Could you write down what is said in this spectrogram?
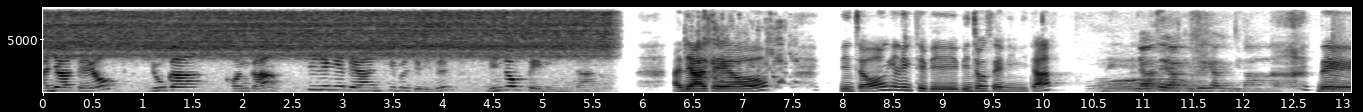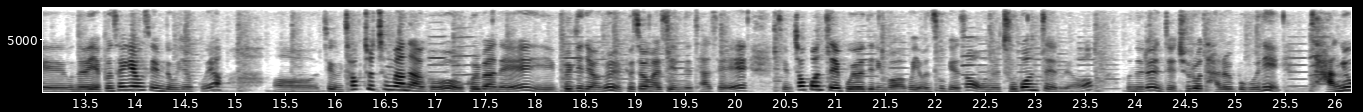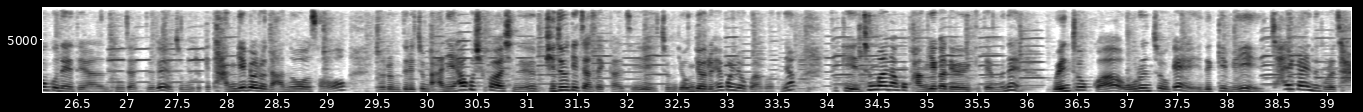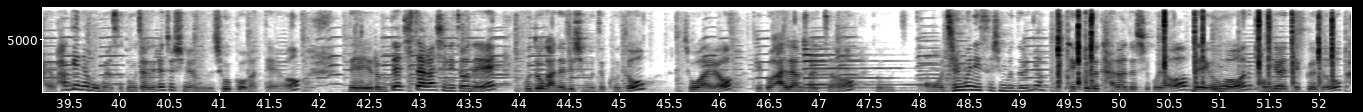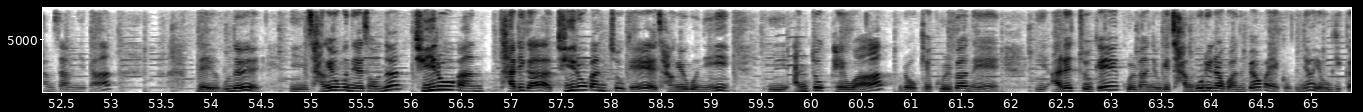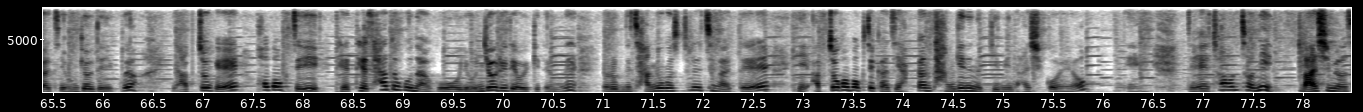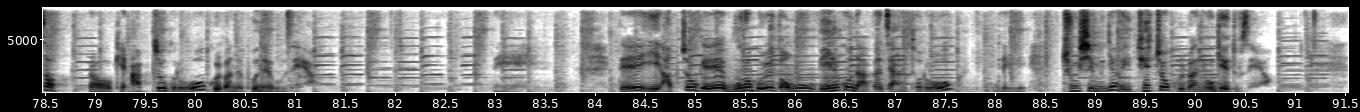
안녕하세요. 요가, 건강, 힐링에 대한 팁을 드리는 민정쌤입니다. 안녕하세요. 민정 힐링TV 민정쌤입니다. 안녕하세요. 김세경입니다. 네, 오늘 예쁜 세경 선생님도 오셨고요. 어, 지금 척추 측만하고 골반의 이 불균형을 교정할 수 있는 자세 지금 첫 번째 보여드린 거하고 연속해서 오늘 두 번째로요. 오늘은 이제 주로 다룰 부분이 장요근에 대한 동작들을 좀 이렇게 단계별로 나누어서 여러분들이 좀 많이 하고 싶어 하시는 비둘기 자세까지 좀 연결을 해보려고 하거든요. 특히 측만하고 관계가 되어 있기 때문에 왼쪽과 오른쪽에 이 느낌이 차이가 있는 걸 잘 확인해 보면서 동작을 해주시면 좋을 것 같아요. 네, 여러분들 시작하시기 전에 구독 안 해주신 분들 구독, 좋아요, 그리고 알람 설정, 또 어, 질문 있으신 분들은요 댓글도 달아주시고요. 네, 응원, 격려의 댓글도 감사합니다. 네, 오늘 이 장요근에서는 뒤로 간, 다리가 뒤로 간 쪽에 장요근이 이 안쪽 배와 이렇게 골반에 이 아래쪽에 골반 여기 장골이라고 하는 뼈가 있거든요. 여기까지 연결되어 있고요. 이 앞쪽에 허벅지 대퇴사두근하고 연결이 되어 있기 때문에 여러분들 장요근 스트레칭 할 때 이 앞쪽 허벅지까지 약간 당기는 느낌이 나실 거예요. 네, 네, 천천히 마시면서 이렇게 앞쪽으로 골반을 보내보세요. 네. 네, 이 앞쪽에 무릎을 너무 밀고 나가지 않도록 네, 중심은요, 이 뒤쪽 골반 여기에 두세요.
